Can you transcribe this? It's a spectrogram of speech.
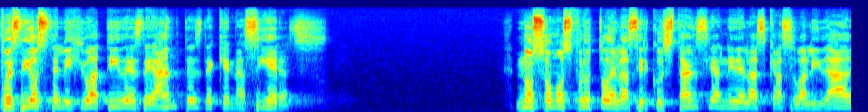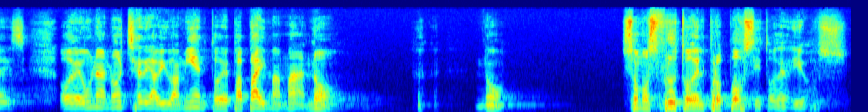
Pues Dios te eligió a ti desde antes de que nacieras. No somos fruto de las circunstancias ni de las casualidades o de una noche de avivamiento de papá y mamá. No, no. Somos fruto del propósito de Dios.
